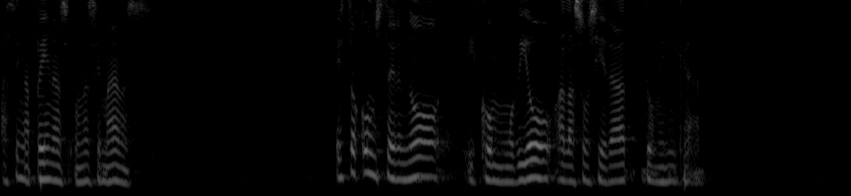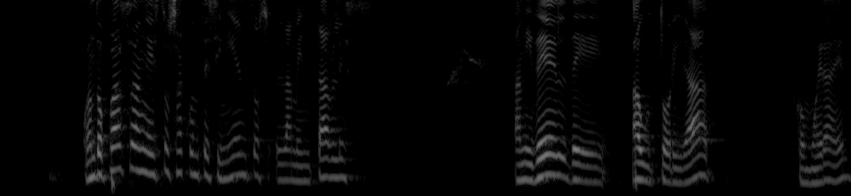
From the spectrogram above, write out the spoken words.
hacen apenas unas semanas. Esto consternó y conmovió a la sociedad dominicana. Cuando pasan estos acontecimientos lamentables a nivel de autoridad, como era él.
